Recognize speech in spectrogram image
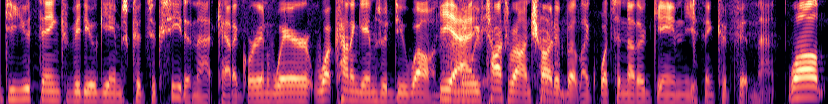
do you think video games could succeed in that category, and where what kind of games would do well? That? I Yeah, mean, we've talked about Uncharted, yeah. but like, what's another game that you think could fit in that? Well,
